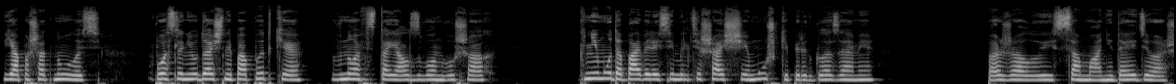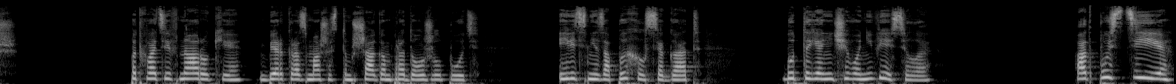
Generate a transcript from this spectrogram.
Я пошатнулась. После неудачной попытки вновь стоял звон в ушах. К нему добавились и мельтешащие мушки перед глазами. «Пожалуй, сама не дойдешь». Подхватив на руки, Берг размашистым шагом продолжил путь. И ведь не запыхался, гад, будто я ничего не весила. «Отпусти!»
